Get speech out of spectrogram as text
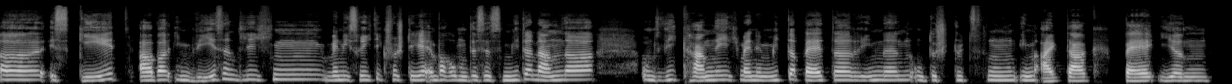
Äh, es geht aber im Wesentlichen, wenn ich es richtig verstehe, einfach um dieses Miteinander und wie kann ich meine Mitarbeiterinnen unterstützen im Alltag bei ihren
